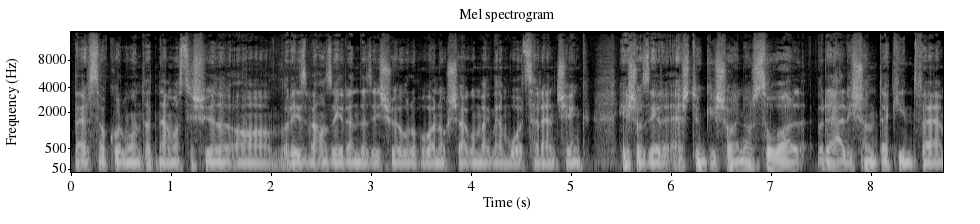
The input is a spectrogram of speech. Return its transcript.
Persze akkor mondhatnám azt is, hogy a részben hazai rendezésű Európa-bajnokságon meg nem volt szerencsénk, és azért estünk is sajnos, szóval reálisan tekintve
